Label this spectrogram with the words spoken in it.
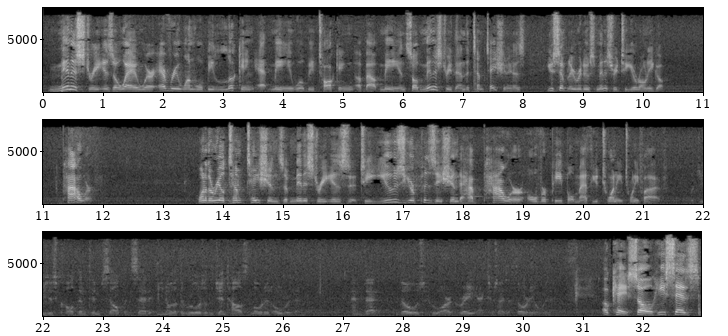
ministry is a way where everyone will be looking at me, will be talking about me. And so ministry then the temptation is you simply reduce ministry to your own ego. Power. One of the real temptations of ministry is to use your position to have power over people. Matthew 20, 25. But Jesus called them to himself and said, You know that the rulers of the Gentiles lorded over them, and that those who are great exercise authority over them. Okay, so he says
